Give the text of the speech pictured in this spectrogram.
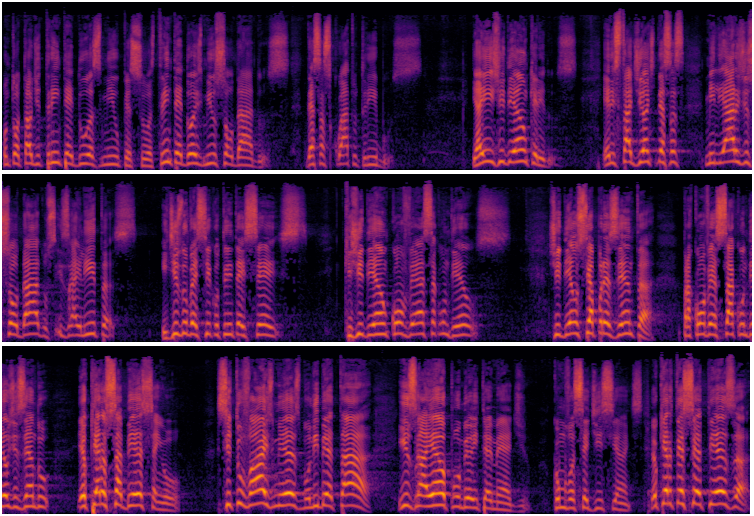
um total de 32 mil pessoas, 32 mil soldados dessas quatro tribos. E aí, Gideão, queridos, ele está diante dessas milhares de soldados israelitas. E diz no versículo 36 que Gideão conversa com Deus. Gideão se apresenta para conversar com Deus, dizendo: Eu quero saber, Senhor, se tu vais mesmo libertar Israel por meu intermédio, como você disse antes. Eu quero ter certeza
